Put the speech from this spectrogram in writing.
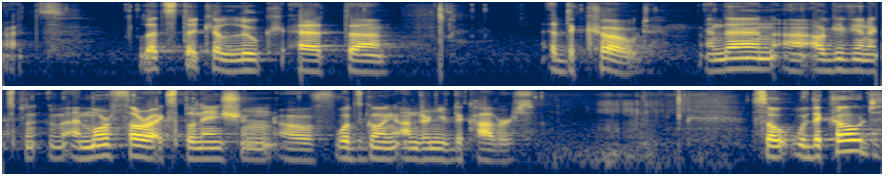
All right, let's take a look at, uh, at the code. And then uh, I'll give you a more thorough explanation of what's going underneath the covers. So with the code,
